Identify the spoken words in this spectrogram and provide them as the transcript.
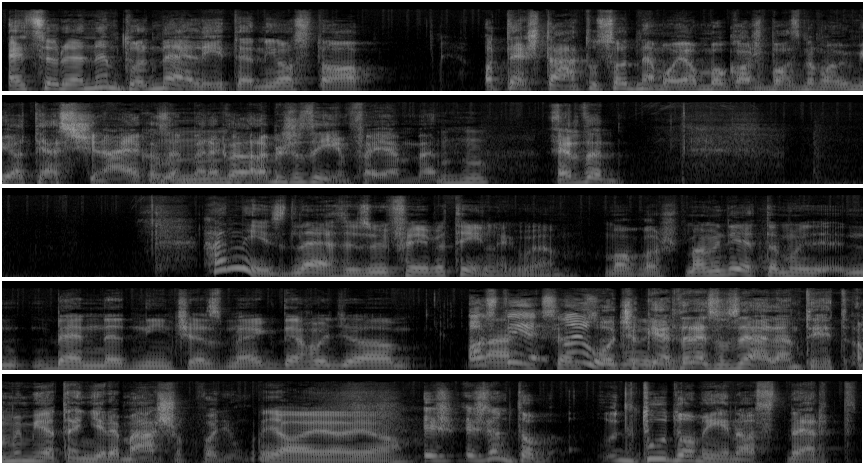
Egyszerűen nem tudod mellé tenni azt a, a te státuszod nem olyan magas bazd meg, ami miatt ezt csinálják az emberek, legalábbis az én fejemben. Mhm. Érted? Hát nézd, lehet, az ő fejében tényleg olyan magas. Mármint értem, hogy benned nincs ez meg, de hogy a Azt ér, na jó, csak érted, ez az ellentét, ami miatt ennyire mások vagyunk. Ja, ja, ja. És, és nem tudom, tudom én azt, mert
